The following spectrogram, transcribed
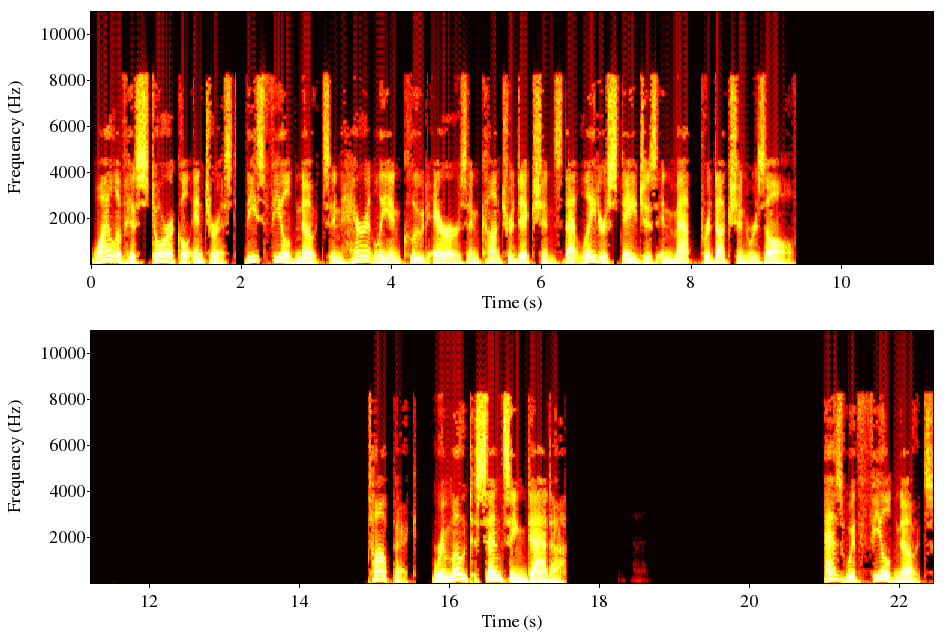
While of historical interest, these field notes inherently include errors and contradictions that later stages in map production resolve. Topic: Remote sensing data. As with field notes,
